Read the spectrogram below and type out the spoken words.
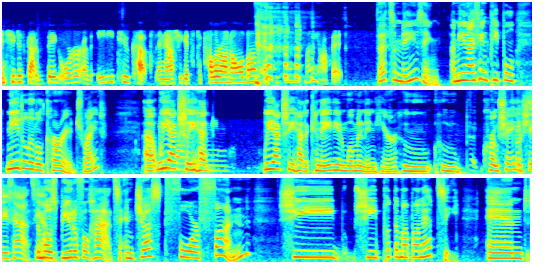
and she just got a big order of 82 cups, and now she gets to color on all of them, and she's going to make money off it. That's amazing. I mean, I think people need a little courage, right? Uh, we actually had I mean, we actually had a Canadian woman in here who who crochets Crochets hats, the yeah. most beautiful hats, and just for fun, she she put them up on Etsy. And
